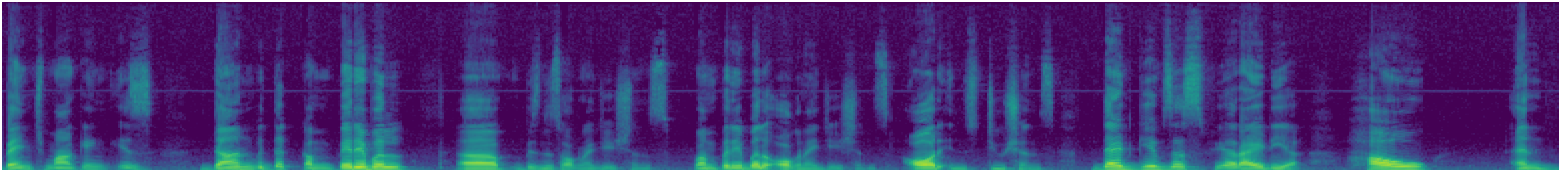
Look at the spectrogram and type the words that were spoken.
benchmarking is done with the comparable uh, business organizations, comparable organizations or institutions that gives us fair idea how and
